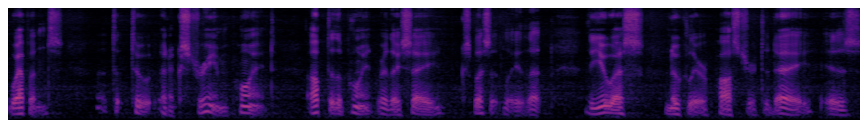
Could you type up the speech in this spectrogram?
weapons to, to an extreme point, up to the point where they say explicitly that the U.S. nuclear posture today is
